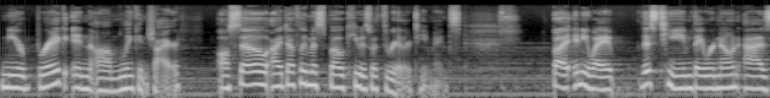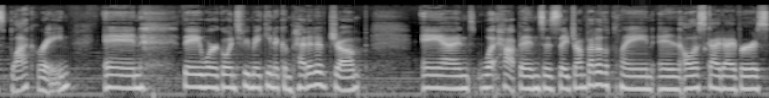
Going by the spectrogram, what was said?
near Brigg in um, Lincolnshire. Also, I definitely misspoke. He was with three other teammates. But anyway, this team, they were known as Black Rain, and they were going to be making a competitive jump. And what happens is they jump out of the plane, and all the skydivers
